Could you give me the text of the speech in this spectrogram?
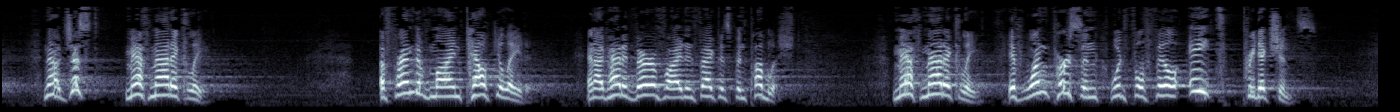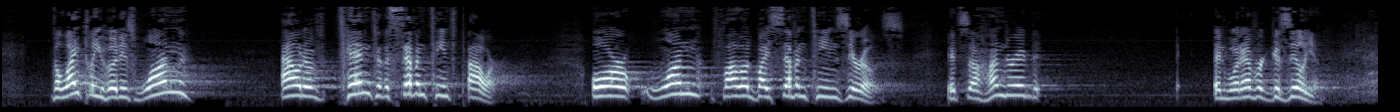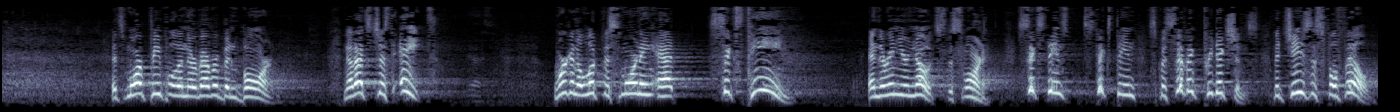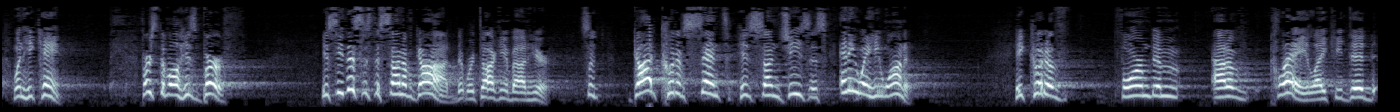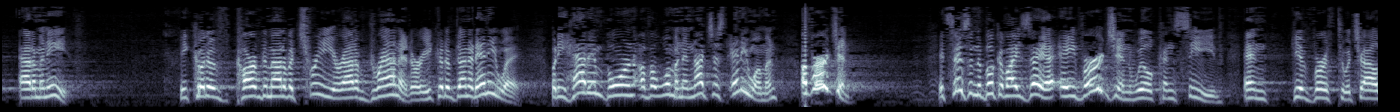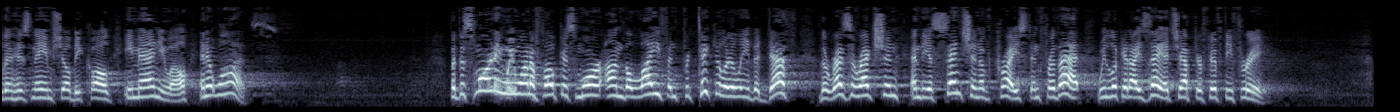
Now, just mathematically, a friend of mine calculated, and I've had it verified, in fact, it's been published. Mathematically, if one person would fulfill eight predictions, the likelihood is one out of 10 to the 17th power, or one followed by 17 zeros. It's a hundred and whatever gazillion. It's more people than there have ever been born. Now that's just eight. We're going to look this morning at 16. And they're in your notes this morning. 16, 16 specific predictions that Jesus fulfilled when he came. First of all, his birth. You see, this is the Son of God that we're talking about here. So God could have sent His Son Jesus any way He wanted. He could have formed Him out of clay like He did Adam and Eve. He could have carved Him out of a tree or out of granite or He could have done it anyway. But He had Him born of a woman and not just any woman, a virgin. It says in the book of Isaiah, a virgin will conceive and give birth to a child and his name shall be called Emmanuel. And it was. But this morning we want to focus more on the life and particularly the death, the resurrection, and the ascension of Christ. And for that, we look at Isaiah chapter 53.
